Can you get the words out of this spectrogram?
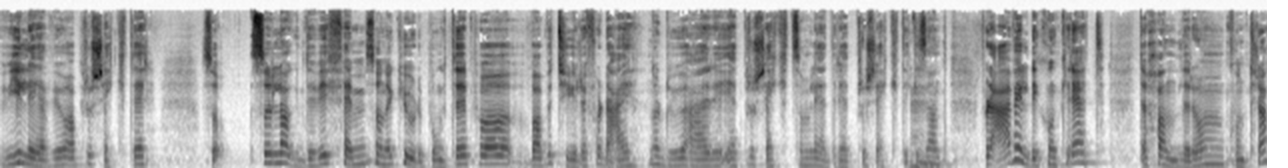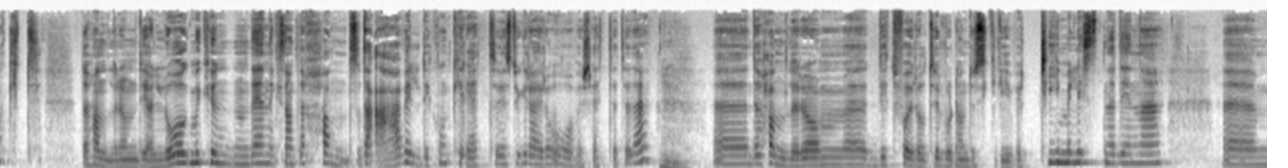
vi lever jo av prosjekter. Så, så, lagde vi fem sånne kulepunkter på hva betyr det for deg når du er i et prosjekt som leder i et prosjekt. ikke mm. sant? For det er veldig konkret. Det handler om kontrakt. Det handler om dialog med kunden din. ikke sant? Det handler, så det er veldig konkret hvis du greier å oversette til det. Mm. Eh, det handler om eh, ditt forhold til hvordan du skriver timelistene dine. Eh,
